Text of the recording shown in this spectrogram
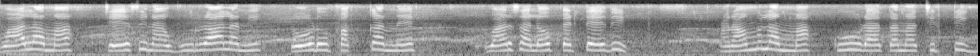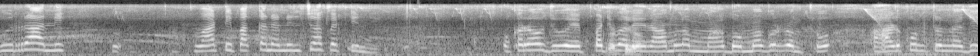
వాళ్ళమ్మ చేసిన గుర్రాలని రోడ్డు పక్కనే వరుసలో పెట్టేది. రాములమ్మ కూడా తన చిట్టి గుర్రాన్ని వాటి పక్కన నిల్చోపెట్టింది. ఒకరోజు ఎప్పటి వలె రాములమ్మ బొమ్మ గుర్రంతో ఆడుకుంటున్నది.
